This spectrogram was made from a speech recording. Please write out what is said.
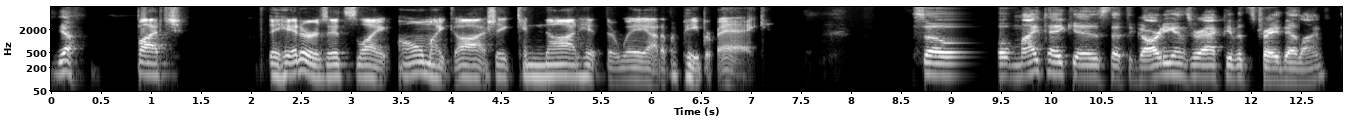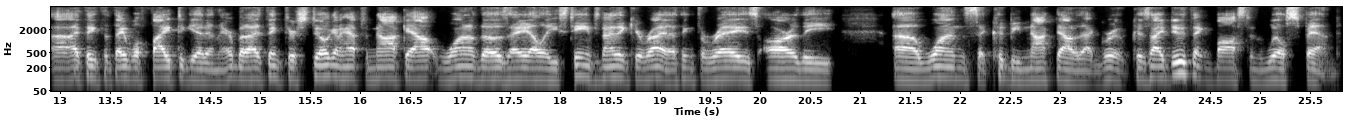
Yeah. But the hitters, it's like, oh my gosh, they cannot hit their way out of a paper bag. So my take is that the Guardians are active at the trade deadline. Uh, I think that they will fight to get in there, but I think they're still going to have to knock out one of those AL East teams. And I think you're right. I think the Rays are the uh, ones that could be knocked out of that group because I do think Boston will spend.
